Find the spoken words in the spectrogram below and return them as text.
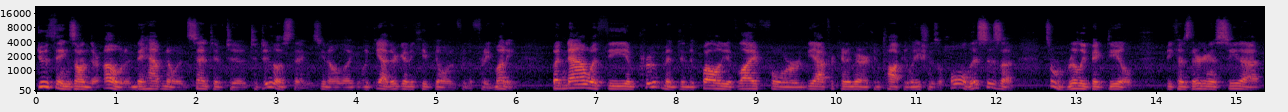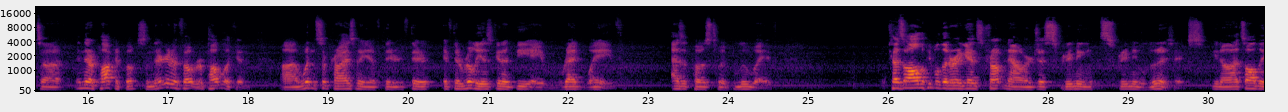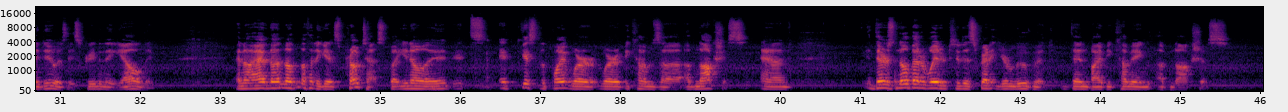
do things on their own, and they have no incentive to to do those things. You know, like like yeah, they're going to keep going for the free money. But now with the improvement in the quality of life for the African American population as a whole, this is a it's a really big deal because they're going to see that uh, in their pocketbooks and they're going to vote Republican. Uh, it wouldn't surprise me if there if there if there really is going to be a red wave, as opposed to a blue wave. Because all the people that are against Trump now are just screaming screaming lunatics. You know, that's all they do is they scream and they yell and they. And I have no, no, nothing against protest, but you know, it, it's it gets to the point where where it becomes uh, obnoxious, and there's no better way to, to discredit your movement than by becoming obnoxious.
